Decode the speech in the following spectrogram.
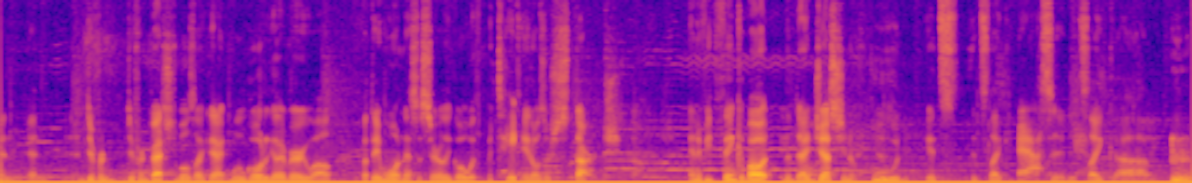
and and different different vegetables like that will go together very well, but they won't necessarily go with potatoes or starch. And if you think about the digestion of food, it's it's like acid. It's like um,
